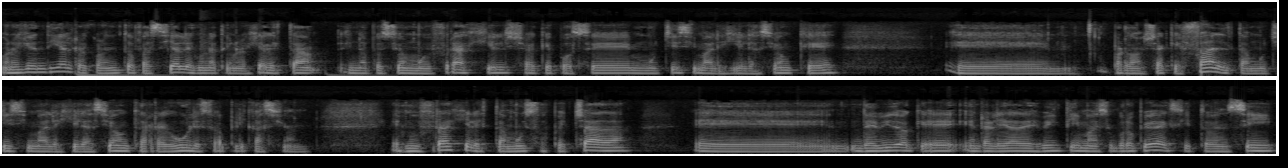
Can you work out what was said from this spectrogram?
Bueno, hoy en día el reconocimiento facial es una tecnología que está en una posición muy frágil, ya que posee muchísima legislación que eh, perdón, ya que falta muchísima legislación que regule su aplicación. Es muy frágil, está muy sospechada, eh, debido a que en realidad es víctima de su propio éxito en sí,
